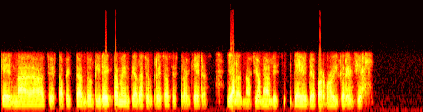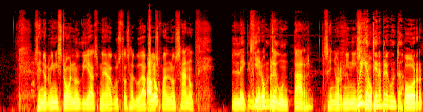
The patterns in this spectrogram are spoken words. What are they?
que nada se está afectando directamente a las empresas extranjeras y a las nacionales de, forma diferencial. Señor ministro, buenos días. Me da gusto saludarlo. Juan Lozano. Le quiero preguntar, señor ministro. William tiene pregunta. Por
